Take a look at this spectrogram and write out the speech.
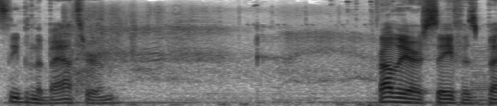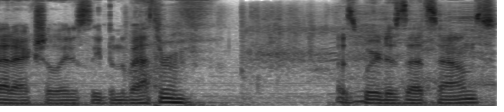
Sleep in the bathroom. Probably our safest bet, actually, to sleep in the bathroom. as weird as that sounds.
